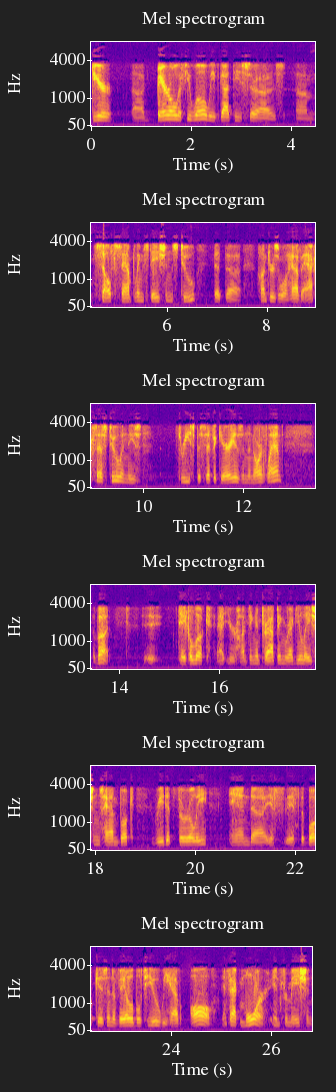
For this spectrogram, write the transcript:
deer uh, barrel, if you will. We've got these uh, um, self-sampling stations too that uh, hunters will have access to in these three specific areas in the Northland. But uh, take a look at your hunting and trapping regulations handbook, read it thoroughly, and uh, if if the book isn't available to you, we have all, in fact, more information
